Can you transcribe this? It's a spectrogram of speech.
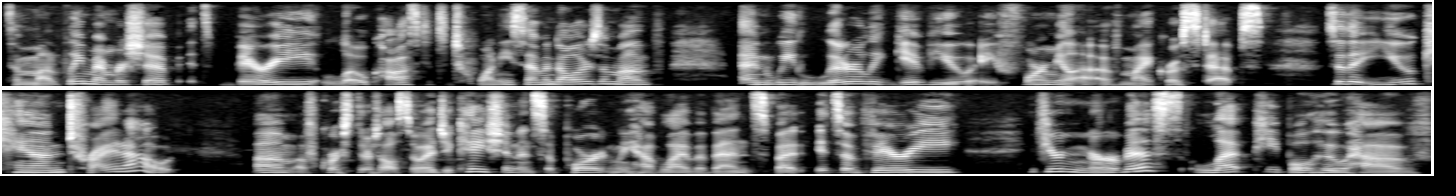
It's a monthly membership. It's very low cost. It's $27 a month. And we literally give you a formula of micro steps so that you can try it out. Um, of course, there's also education and support, and we have live events, but it's a very, if you're nervous, let people who have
